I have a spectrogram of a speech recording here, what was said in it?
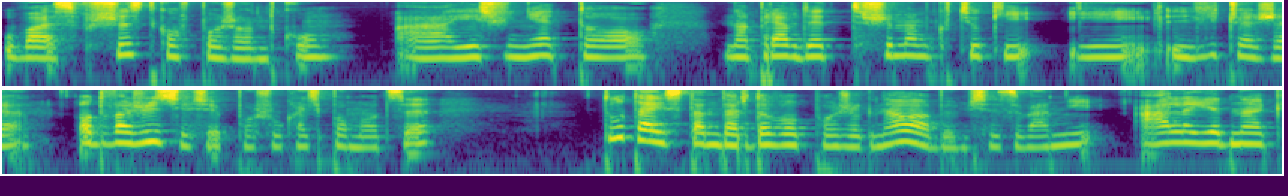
u Was wszystko w porządku, a jeśli nie, to naprawdę trzymam kciuki i liczę, że odważycie się poszukać pomocy. Tutaj standardowo pożegnałabym się z Wami, ale jednak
